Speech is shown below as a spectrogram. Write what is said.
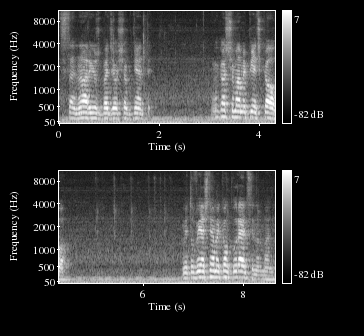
Scenariusz będzie osiągnięty. No gościu, mamy 5 koła. My tu wyjaśniamy konkurencję normalnie.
